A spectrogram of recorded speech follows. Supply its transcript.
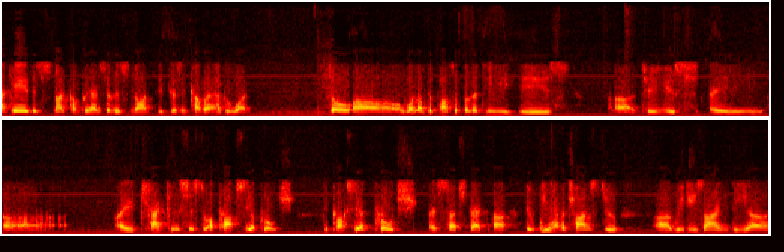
again, this is not comprehensive. It's not. It doesn't cover everyone. So, uh, one of the possibility is uh, to use a uh, a tracking system, a proxy approach the proxy approach is such that uh, if we have a chance to uh, redesign the uh,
